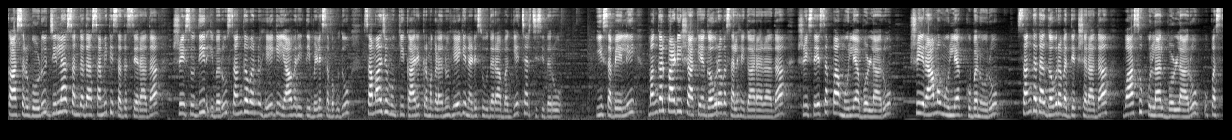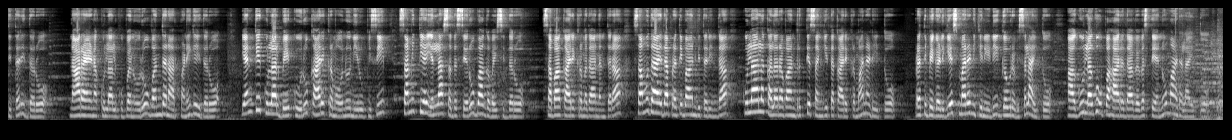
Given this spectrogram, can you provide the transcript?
ಕಾಸರಗೋಡು ಜಿಲ್ಲಾ ಸಂಘದ ಸಮಿತಿ ಸದಸ್ಯರಾದ ಶ್ರೀ ಸುಧೀರ್ ಇವರು ಸಂಘವನ್ನು ಹೇಗೆ ಯಾವ ರೀತಿ ಬೆಳೆಸಬಹುದು, ಸಮಾಜಮುಖಿ ಕಾರ್ಯಕ್ರಮಗಳನ್ನು ಹೇಗೆ ನಡೆಸುವುದರ ಬಗ್ಗೆ ಚರ್ಚಿಸಿದರು. ಈ ಸಭೆಯಲ್ಲಿ ಮಂಗಲ್ಪಾಡಿ ಶಾಖೆಯ ಗೌರವ ಸಲಹೆಗಾರರಾದ ಶ್ರೀ ಸೇಸಪ್ಪ ಮೂಲ್ಯ ಬೊಳ್ಳಾರು, ಶ್ರೀ ರಾಮಮೂಲ್ಯ ಕುಬನೂರು, ಸಂಘದ ಗೌರವಾಧ್ಯಕ್ಷರಾದ ವಾಸು ಕುಲಾಲ್ ಬೊಳ್ಳಾರು ಉಪಸ್ಥಿತರಿದ್ದರು. ನಾರಾಯಣ ಕುಲಾಲ್ ಗುಬನೂರು ವಂದನಾರ್ಪಣೆಗೈದರು ಎನ್ ಕೆ ಕುಲಾಲ್ ಬೇಕೂರು ಕಾರ್ಯಕ್ರಮವನ್ನು ನಿರೂಪಿಸಿ ಸಮಿತಿಯ ಎಲ್ಲ ಸದಸ್ಯರು ಭಾಗವಹಿಸಿದ್ದರು. ಸಭಾ ಕಾರ್ಯಕ್ರಮದ ನಂತರ ಸಮುದಾಯದ ಪ್ರತಿಭಾನ್ವಿತರಿಂದ ಕುಲಾಲ ಕಲರವ ನೃತ್ಯ ಸಂಗೀತ ಕಾರ್ಯಕ್ರಮ ನಡೆಯಿತು. ಪ್ರತಿಭೆಗಳಿಗೆ ಸ್ಮರಣಿಕೆ ನೀಡಿ ಗೌರವಿಸಲಾಯಿತು ಹಾಗೂ ಲಘು ಉಪಹಾರದ ವ್ಯವಸ್ಥೆಯನ್ನು ಮಾಡಲಾಯಿತು.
